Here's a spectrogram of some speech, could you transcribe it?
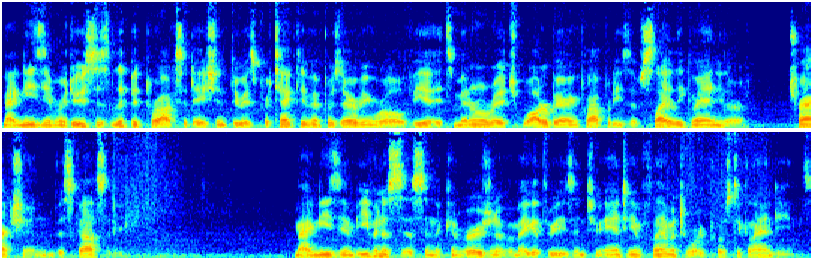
Magnesium reduces lipid peroxidation through its protective and preserving role via its mineral rich, water bearing properties of slightly granular traction viscosity. Magnesium even assists in the conversion of omega 3s into anti inflammatory prostaglandins.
